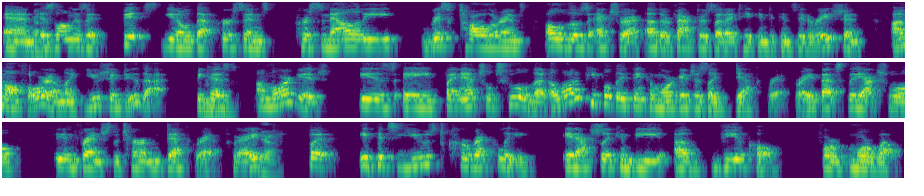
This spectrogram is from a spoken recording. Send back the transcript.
And as long as it fits, you know, that person's personality, risk tolerance, all of those extra other factors that I take into consideration, I'm all for it. I'm like, you should do that because mm-hmm. a mortgage is a financial tool that a lot of people they think a mortgage is like death grip, right? That's the actual in French the term death grip, right? Yeah. But if it's used correctly, it actually can be a vehicle for more wealth.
